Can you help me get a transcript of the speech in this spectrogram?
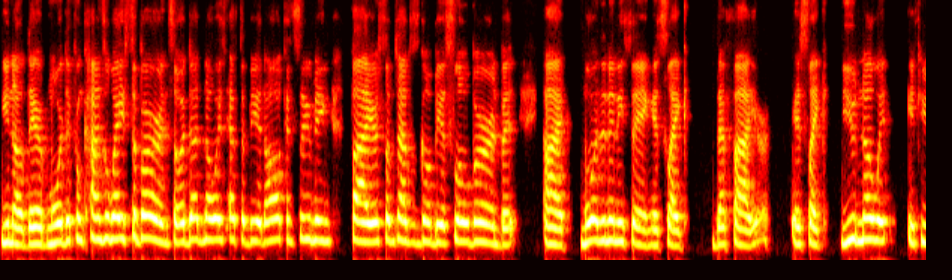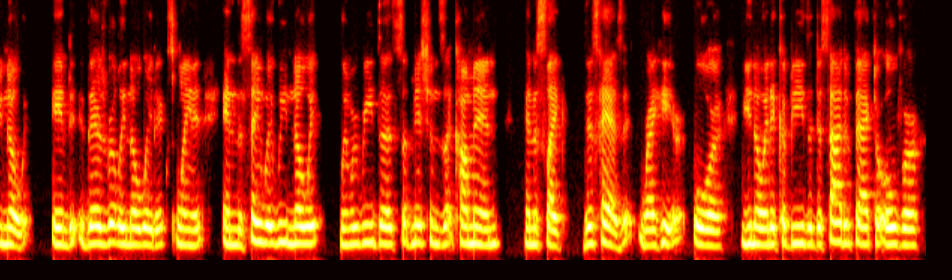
you know, there are more different kinds of ways to burn. So it doesn't always have to be an all consuming fire. Sometimes it's going to be a slow burn, but uh, more than anything, it's like that fire. It's like you know it if you know it. And there's really no way to explain it. And the same way we know it when we read the submissions that come in, and it's like, this has it right here. Or, you know, and it could be the deciding factor over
